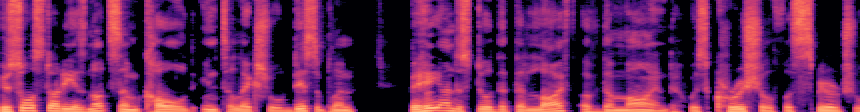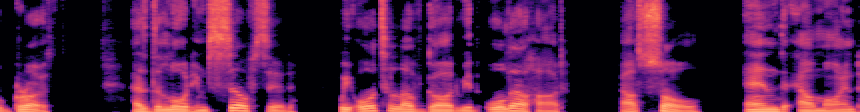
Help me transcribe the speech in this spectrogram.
who saw study as not some cold intellectual discipline, but he understood that the life of the mind was crucial for spiritual growth. As the Lord himself said, we ought to love God with all our heart, our soul, and our mind.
